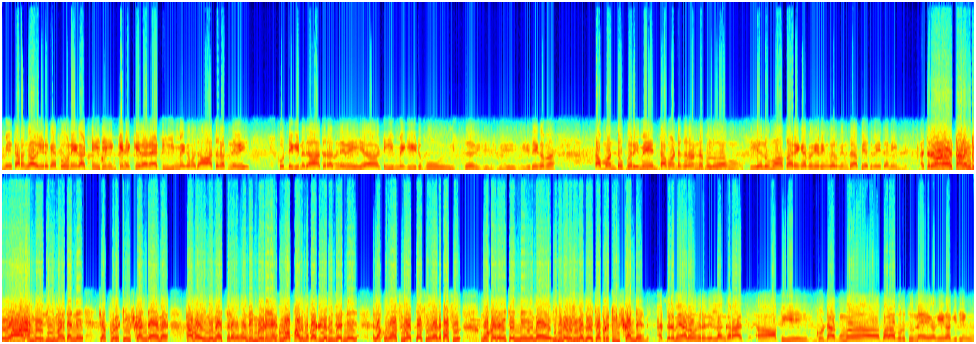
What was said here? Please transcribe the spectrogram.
මේ තරඟාවලියට කැපුණේ කට්ටිය ඉතින් එක්කෙනෙක් කියලා නෑ ටීම් එකම 14ක් නෙවෙයි ස්කොඩ් එකේ ඉන්න 14ක් නෙවෙයි ටීම් එකේ හිටපු 20 22ම තමන්ට උපරිමයෙන් තමන්ට කරන්න පුළුවන් සියලුම ආකාරයේ කැපකිරීම කරමින්ද අපි අද මේ තැන ඉන්නේ. ඇත්තටම තරගයේ ආරම්භයේදී මම හිතන්නේ ජපුර කිංස් කණ්ඩායම තම ඉන්නම ඇත්තටම හොඳින් ගොඩ නැගුවා. පළමු කඩුල බින්දුවන්නේ ලකුණු 80ක් පසු වුණාට පසුව. මොකද හිතන්නේ මේ ඉනිම පිළිබඳව ජපුර කිංස් කණ්ඩායම? ඇත්තටම එයාලා හොඳට සෙල්ලම් කරා. අපි ගොඩක්ම බලාපොරොත්තු වෙන්නේ ඒ වගේ එකක්. ඉතින්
